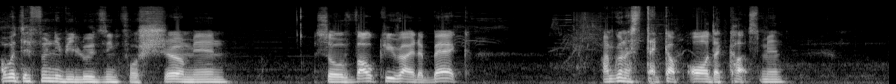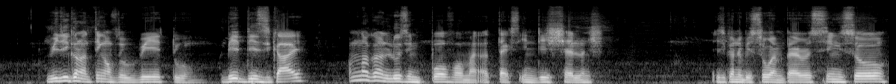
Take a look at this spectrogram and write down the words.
I would definitely be losing for sure, man. So, Valkyrie right at the back. I'm gonna stack up all the cards, man. Really gonna think of the way to beat this guy I'm not gonna lose in both of my attacks in this challenge. It's gonna be so embarrassing. So,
